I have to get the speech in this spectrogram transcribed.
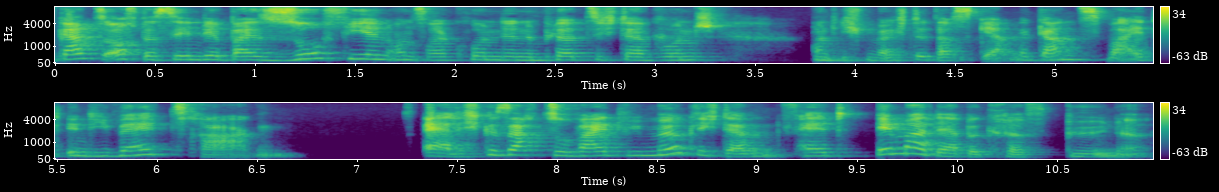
ganz oft, das sehen wir bei so vielen unserer Kundinnen, plötzlich der Wunsch, und ich möchte das gerne ganz weit in die Welt tragen ehrlich gesagt, so weit wie möglich. Da fällt immer der Begriff Bühne.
